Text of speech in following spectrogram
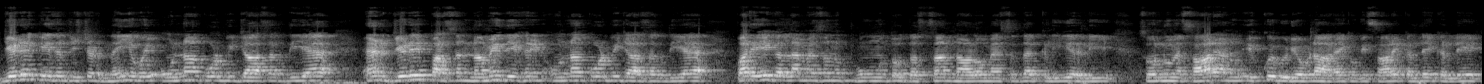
ਜਿਹੜੇ ਕੇਸ ਰਜਿਸਟਰਡ ਨਹੀਂ ਹੋਏ, ਉਹਨਾਂ ਕੋਲ ਵੀ ਜਾ ਸਕਦੀ ਹੈ। ਐਂਡ ਜਿਹੜੇ ਪਰਸਨ ਨਵੇਂ ਦੇਖ ਰਹੇ ਨੇ, ਉਹਨਾਂ ਕੋਲ ਵੀ ਜਾ ਸਕਦੀ ਹੈ। ਪਰ ਇਹ ਗੱਲਾਂ ਮੈਂ ਤੁਹਾਨੂੰ ਫੋਨ ਤੋਂ ਦੱਸਣ ਨਾਲੋਂ ਮੈਂ ਸਿੱਧਾ ਕਲੀਅਰਲੀ ਤੁਹਾਨੂੰ ਮੈਂ ਸਾਰਿਆਂ ਨੂੰ ਇੱਕੋ ਹੀ ਵੀਡੀਓ ਬਣਾ ਰਿਹਾ, ਕਿਉਂਕਿ ਸਾਰੇ ਇਕੱਲੇ ਇਕੱਲੇ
